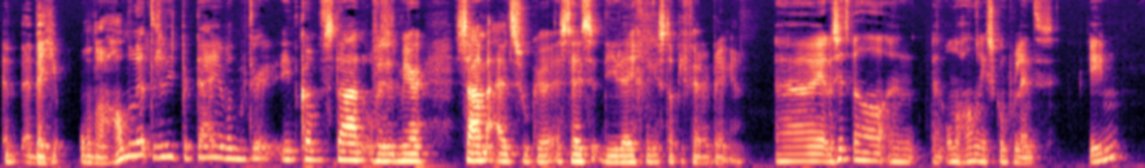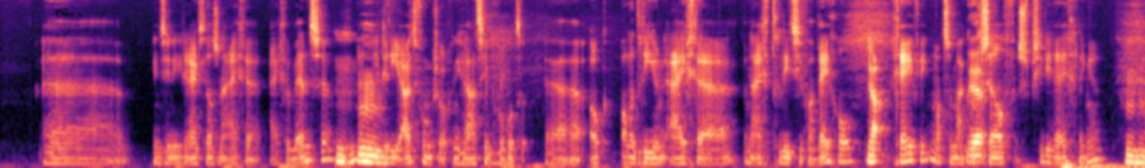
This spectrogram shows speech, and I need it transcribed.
een, een beetje onderhandelen tussen die partijen? Wat moet er in komen te staan? Of is het meer samen uitzoeken en steeds die regeling een stapje verder brengen? Eh, ja, er zit wel een, een onderhandelingscomponent in. Eh, in zin, iedereen heeft wel zijn eigen, eigen wensen. Mm. Die drie uitvoeringsorganisaties hebben bijvoorbeeld eh, ook alle drie hun eigen, een eigen traditie van regelgeving. Want ze maken Ja. ook zelf subsidieregelingen. Mhm.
